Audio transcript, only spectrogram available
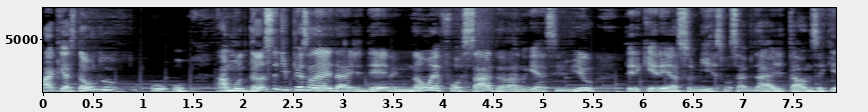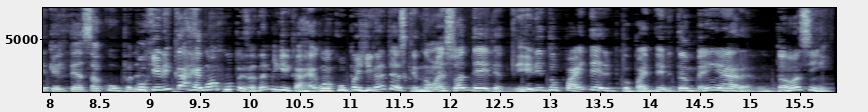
a questão do. o- o- a mudança de personalidade dele não é forçada lá no Guerra Civil, dele querer assumir responsabilidade e tal, não sei o quê. Porque ele tem essa culpa, né? Porque ele carrega uma culpa, exatamente. Ele carrega uma culpa gigantesca. que Não é só dele, é dele e do pai dele, porque o pai dele também era. Então, assim,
